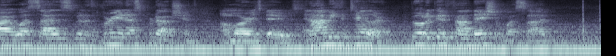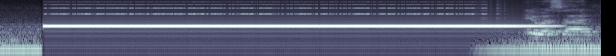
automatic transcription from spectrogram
Alright, Westside, this has been a 3NS production. I'm Maurice Davis. And I'm Ethan Taylor. Build a good foundation, Westside. Hey, Westside.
